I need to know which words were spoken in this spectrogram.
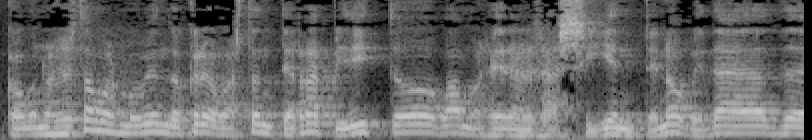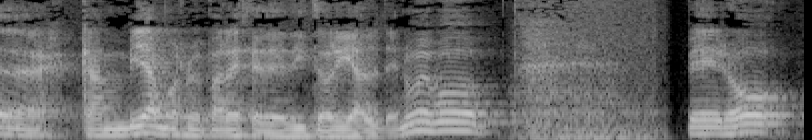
Como nos estamos moviendo, creo, bastante rapidito, vamos a ir a la siguiente novedad. Cambiamos, me parece, de editorial de nuevo. Pero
